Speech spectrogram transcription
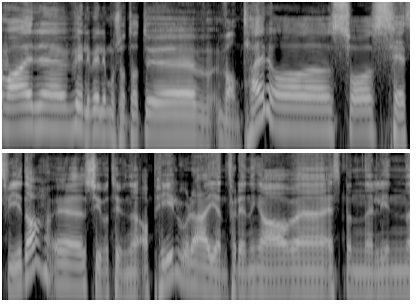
var eh, veldig veldig morsomt at du eh, vant her. Og så ses vi da, eh, 27. april, hvor det er gjenforening av Espen Lind,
